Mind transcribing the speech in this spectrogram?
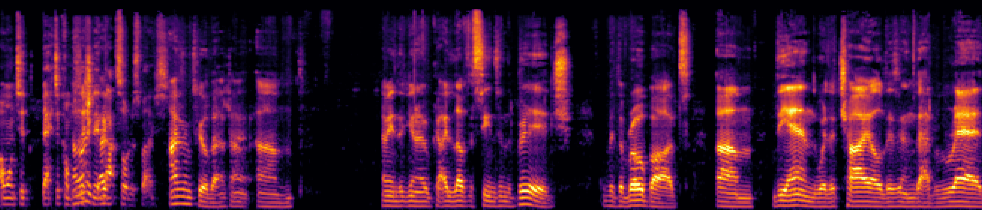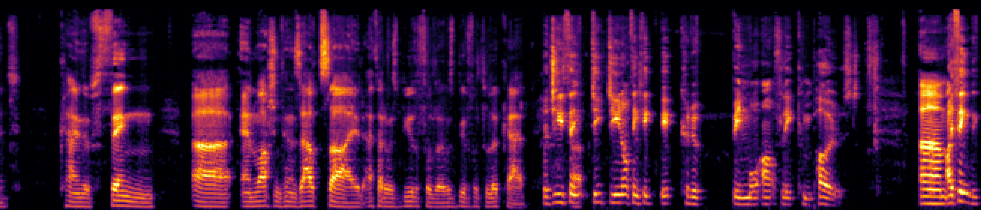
I wanted better composition in I- that sort of space. I didn't feel that. I um, I mean, you know, I love the scenes in the bridge with the robots. Um, the end where the child is in that red kind of thing, uh, and Washington is outside. I thought it was beautiful. It was beautiful to look at. But do you think? do, do you not think it, it could have been more artfully composed? Um, I think the,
